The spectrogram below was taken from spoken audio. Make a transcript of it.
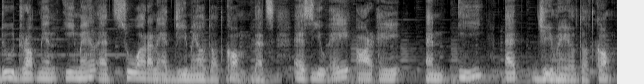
do drop me an email at suarane at gmail.com that's s u a r a and e at gmail.com.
